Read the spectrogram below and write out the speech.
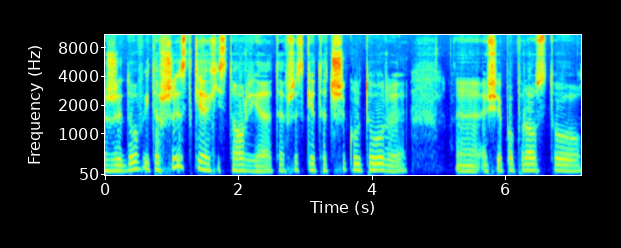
Żydów. I te wszystkie historie, te wszystkie te trzy kultury się po prostu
